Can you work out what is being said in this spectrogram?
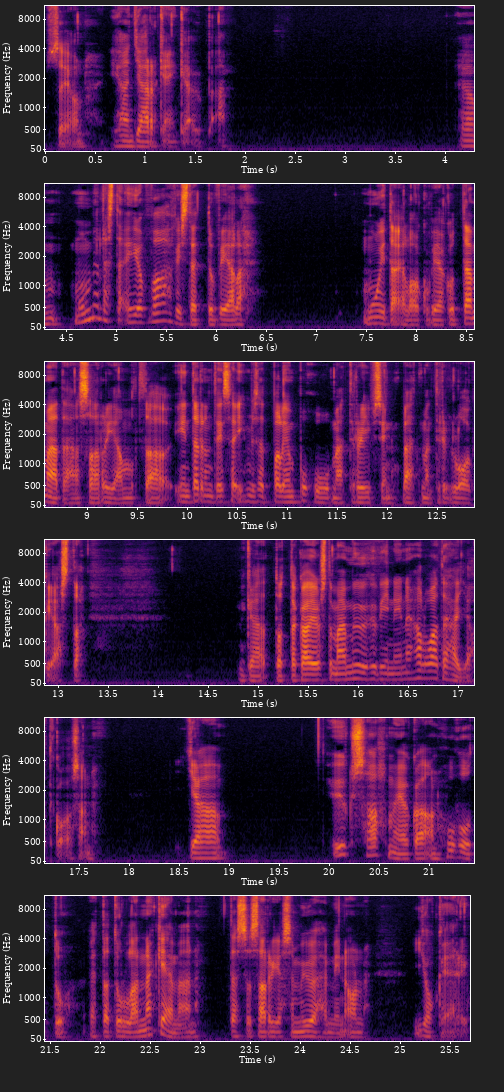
se on ihan järkeenkäypää. Ja mun mielestä ei ole vahvistettu vielä muita elokuvia kuin tämä tähän sarjaan, mutta internetissä ihmiset paljon puhuu Matt Reevesin Batman-trilogiasta, mikä totta kai, jos tämä myy hyvin, niin ne haluaa tehdä jatko-osan. Ja yksi hahmo, joka on huhuttu, että tullaan näkemään tässä sarjassa myöhemmin, on Jokeri.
